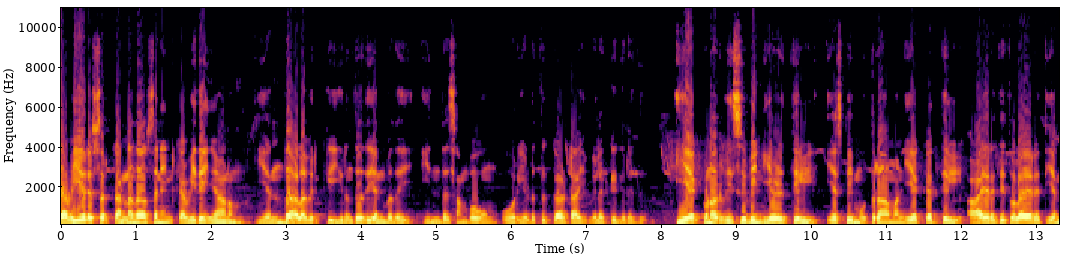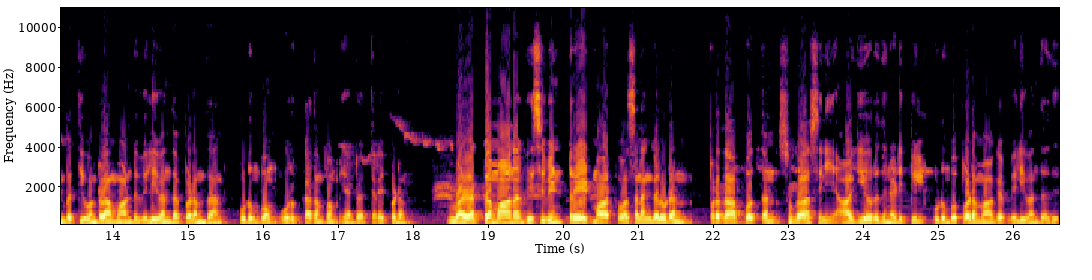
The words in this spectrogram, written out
கவியரசர் கண்ணதாசனின் கவிதை ஞானம் எந்த அளவிற்கு இருந்தது என்பதை இந்த சம்பவம் ஓர் எடுத்துக்காட்டாய் விளக்குகிறது. இயக்குனர் விசுவின் எழுத்தில் எஸ்பி முத்துராமன் இயக்கத்தில் ஆயிரத்தி தொள்ளாயிரத்தி எண்பத்தி ஒன்றாம் ஆண்டு வெளிவந்த படம்தான் குடும்பம் ஒரு கதம்பம் என்ற திரைப்படம். வழக்கமான விசுவின் ட்ரேட்மார்க் வசனங்களுடன் பிரதாப் பொத்தன் சுகாசினி ஆகியோரது நடிப்பில் குடும்ப படமாக வெளிவந்தது.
